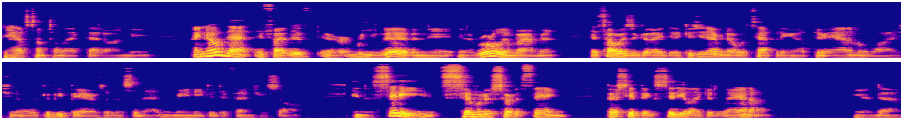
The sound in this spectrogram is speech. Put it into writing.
to have something like that on me. I know that if I lived or when you live in, the, in a rural environment, it's always a good idea because you never know what's happening out there animal wise. You know, there could be bears or this and that. And You may need to defend yourself. In a city, it's a similar sort of thing, especially a big city like Atlanta. And, uh,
